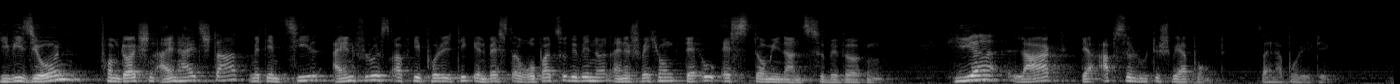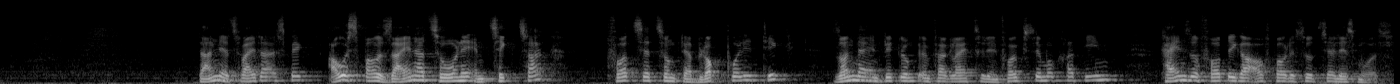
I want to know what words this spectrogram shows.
Die Vision vom deutschen Einheitsstaat mit dem Ziel, Einfluss auf die Politik in Westeuropa zu gewinnen und eine Schwächung der US-Dominanz zu bewirken. Hier lag der absolute Schwerpunkt seiner Politik. Dann der zweite Aspekt, Ausbau seiner Zone im Zickzack, Fortsetzung der Blockpolitik, Sonderentwicklung im Vergleich zu den Volksdemokratien, kein sofortiger Aufbau des Sozialismus.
